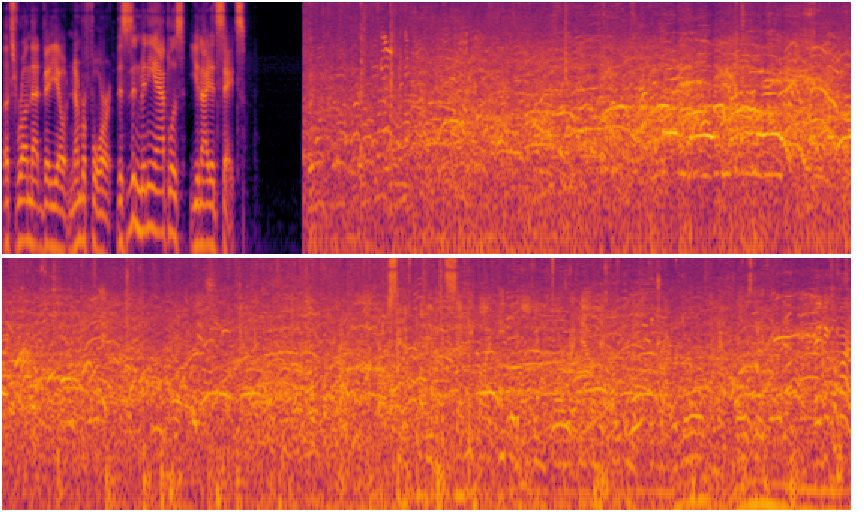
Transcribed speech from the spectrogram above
Let's run that video. Number four. This is in Minneapolis, United States. See, there's probably about 75 people mobbing the car right now. They've opened the, the driver door and they've closed it. Baby, come on.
